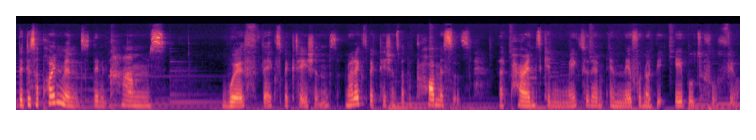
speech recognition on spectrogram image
the disappointment then comes with the expectations, not expectations, but the promises that parents can make to them and therefore not be able to fulfill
